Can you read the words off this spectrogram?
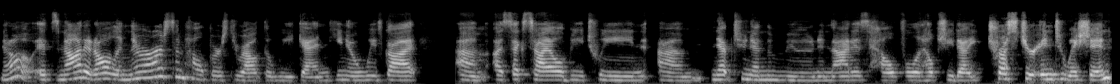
No, it's not at all. And there are some helpers throughout the weekend. You know, we've got um, a sextile between um, Neptune and the moon, and that is helpful. It helps you to trust your intuition,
